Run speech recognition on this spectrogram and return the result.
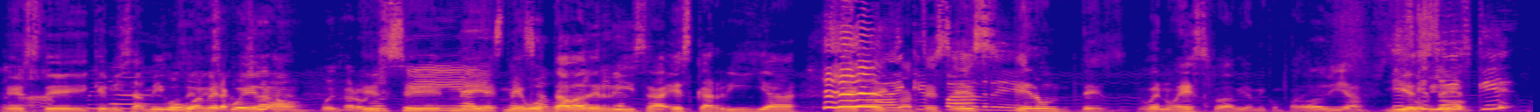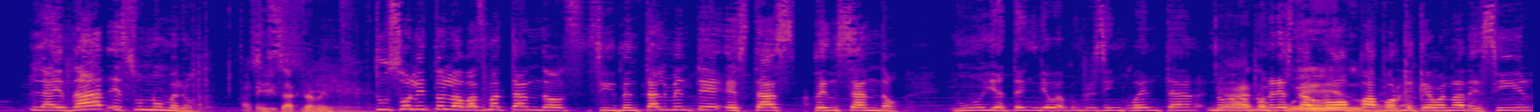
este, y que mis amigos Como de buen la escuela. buen. Este, Sí, me, me sabor, botaba de risa, es carrilla. Ay, me- qué es- padre. es- era un des- bueno, es todavía mi compadre. Todavía. Y es que, eso- ¿sabes qué? La edad es un número. Así es. Exactamente. Tú solito la vas matando si mentalmente estás pensando, no, ya, tengo, ya voy a cumplir 50, no Ya me voy a no poner esta puedo". ropa porque qué van a decir.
